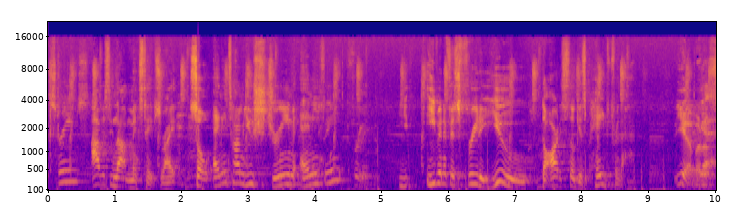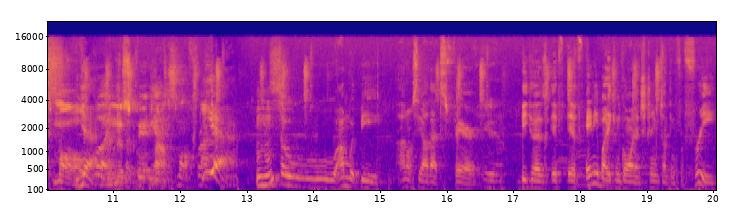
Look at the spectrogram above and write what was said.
streams? obviously not mixtapes right so anytime you stream anything Free. you, even if it's free to you the artist still gets paid for that Yeah, but Yes. a small, Yeah. It's minuscule fair- yeah, amount. a small fry. yeah hmm So I'm with B. I don't see how that's fair. Yeah. Because if, if anybody can go on and stream something for free,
